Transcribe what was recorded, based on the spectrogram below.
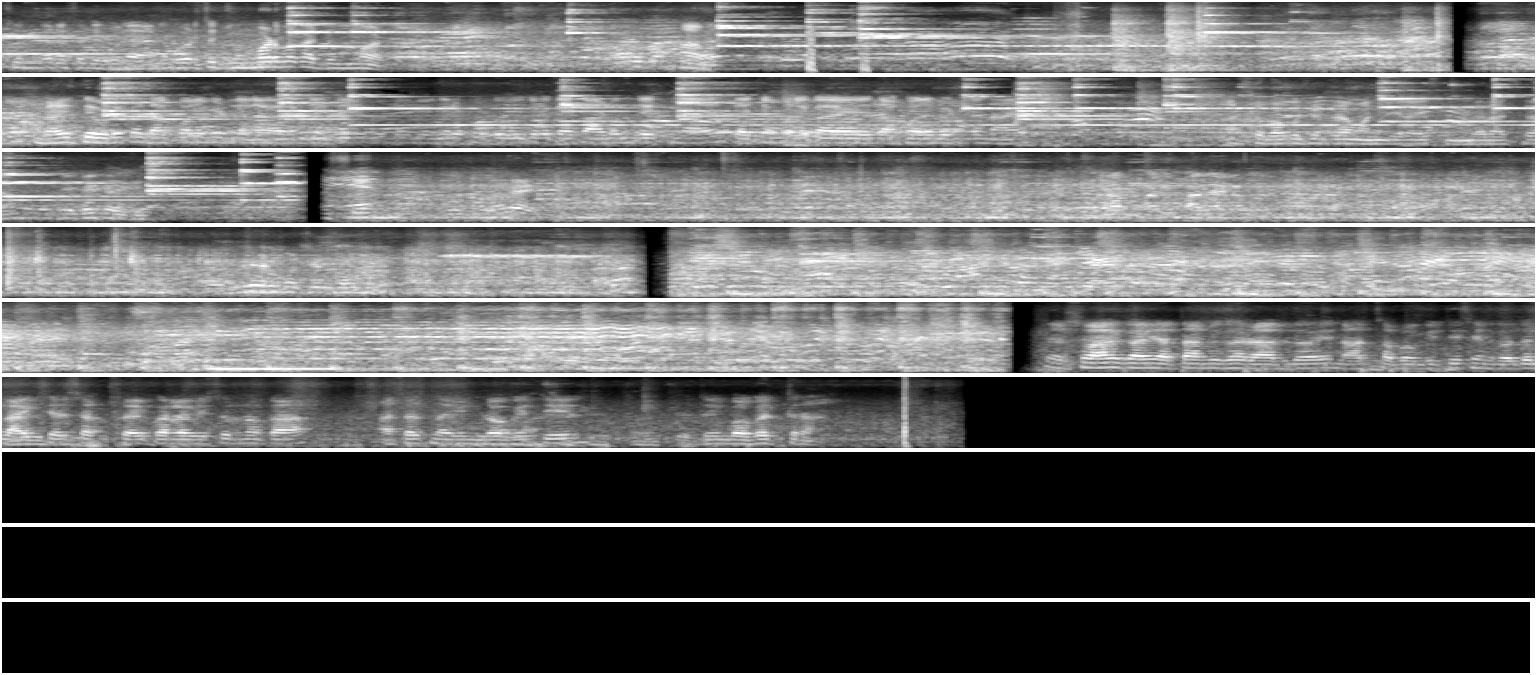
सुंदर असं आहे आणि वरचं झुंबड बघा झुंबड. हां. नाही तेवढे काय दाखवायला भेटलं नाही काढून देत नाही. त्याच्यामुळे काय दाखवायला भेटलं नाही. असं बघू शकता मंदिर आहे सुंदराचं. असं मशीन सो आहे. काय आता आम्ही घरा आलो आहे. आजचा ब्लॉग येते सेंड करतो. लाईक शेअर सबस्क्राईब करायला विसरू नका. असाच नवीन ब्लॉग येतील. तुम्ही बघत राहा.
